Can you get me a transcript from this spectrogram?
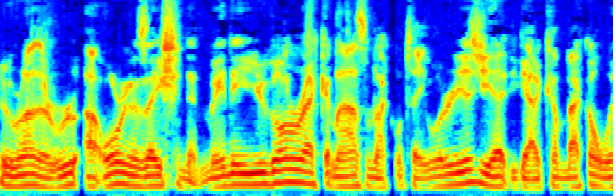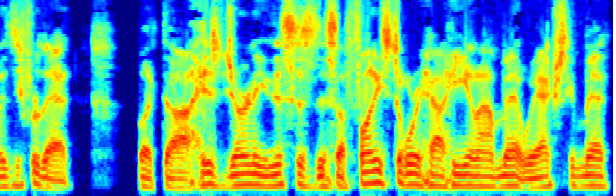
who runs an organization that many of you are going to recognize. I'm not going to tell you what it is yet. You got to come back on Wednesday for that. But, uh, his journey, this is, this is a funny story how he and I met. We actually met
